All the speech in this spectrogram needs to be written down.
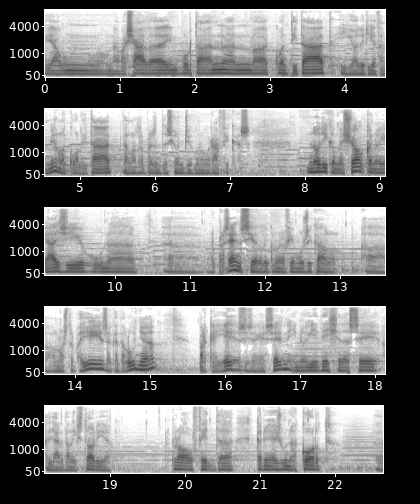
hi ha un, una baixada important en la quantitat i jo diria també en la qualitat de les representacions iconogràfiques. No dic amb això que no hi hagi una, eh, una presència de l'iconografia musical al nostre país, a Catalunya, perquè hi és i segueix sent i no hi deixa de ser al llarg de la història. Però el fet de que no hi hagi una cort eh,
